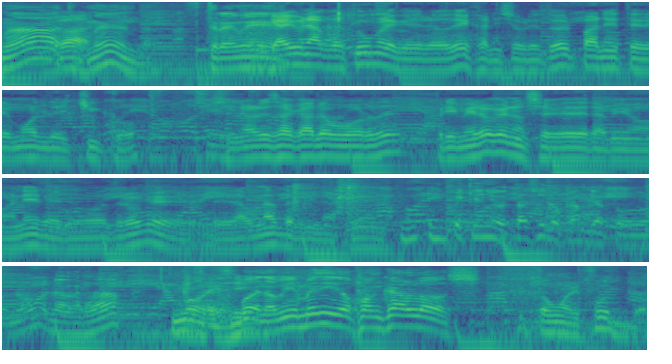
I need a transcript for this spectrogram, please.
Ah, Va. tremendo. Porque hay Tremendo. una costumbre que lo dejan, y sobre todo el pan este de molde chico, si no le sacas los bordes, primero que no se ve de la misma manera, y lo otro que le da una terminación. Un pequeño detalle lo cambia todo, ¿no? La verdad. Muy bien. Bueno, bienvenido Juan Carlos. Como el fútbol,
